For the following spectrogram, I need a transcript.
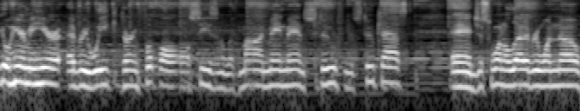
You'll hear me here every week during football season with my main man, Stu from the Stewcast. And just want to let everyone know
